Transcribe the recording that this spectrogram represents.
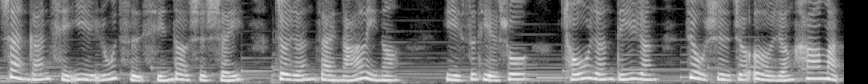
善敢起义如此行的是谁？这人在哪里呢？”以斯帖说：“仇人敌人就是这恶人哈曼。”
